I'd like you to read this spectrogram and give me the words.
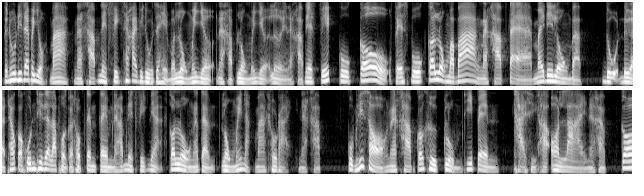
เป็นหุ้นที่ได้ประโยชน์มากนะครับ Netflix ถ้าใครไปดูจะเห็นว่าลงไม่เยอะนะครับ ลงไม่เยอะเลยนะครับ Netflix Google Facebook ก็ลงมาบ้างนะครับ แต่ไม่ได้ลงแบบดุเดือดเท่ากับหุ้นที่ได้รับผลกระทบเต็มๆนะครับ Netflix เนี่ยก็ลงนะแต่ลงไม่หนักมากเท่าไหร่นะครับ กลุ่มที่2นะครับก็คือกลุ่มที่เป็นขายสินค้าออนไลน์นะครับ ก็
